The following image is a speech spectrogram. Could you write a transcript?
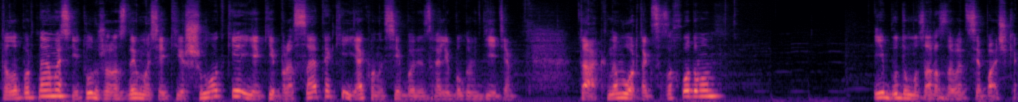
телепортнемось, і тут вже роздивимося, які шмотки, які пресетики, як вони всі були взагалі були в діті. Так, на Vortex заходимо. І будемо зараз дивитися пачки.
